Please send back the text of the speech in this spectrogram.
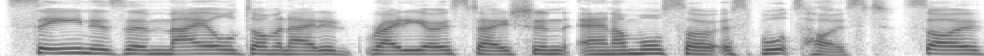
seen as a male dominated radio station, and I'm also a sports host. So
